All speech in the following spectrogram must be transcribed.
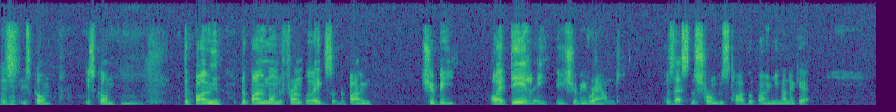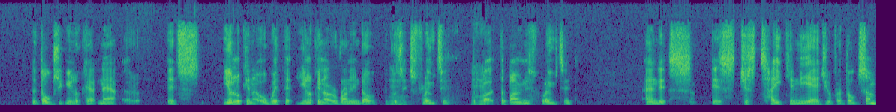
It's, it's gone. It's gone. The bone, the bone on the front legs of the bone, should be ideally it should be round because that's the strongest type of bone you're going to get. The dogs that you look at now, uh, it's you're looking at a whippet, you're looking at a running dog because Mhm. it's fluted. Mhm. bo- the bone is fluted. and it's it's just taking the edge off a dog. Some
